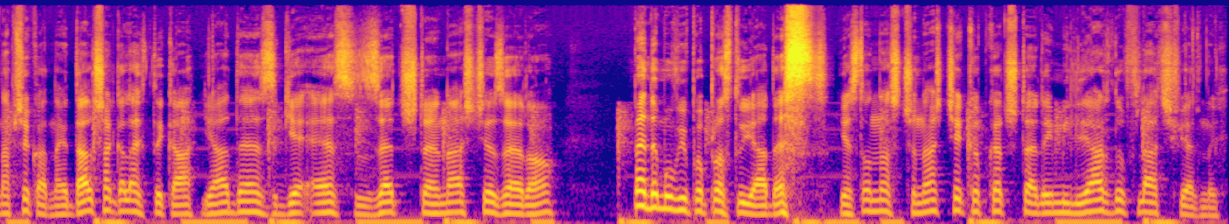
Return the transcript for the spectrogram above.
Na przykład najdalsza galaktyka, JADES GS Z140, Będę mówił po prostu Jades. Jest on nas 13,4 miliardów lat świetlnych,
